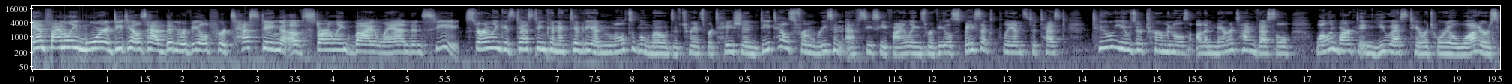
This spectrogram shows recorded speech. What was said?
And finally, more details have been revealed for testing of Starlink by land and sea. Starlink is testing connectivity on multiple modes of transportation. Details from recent FCC filings reveal SpaceX plans to test two user terminals on a maritime vessel while embarked in U.S. territorial waters.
